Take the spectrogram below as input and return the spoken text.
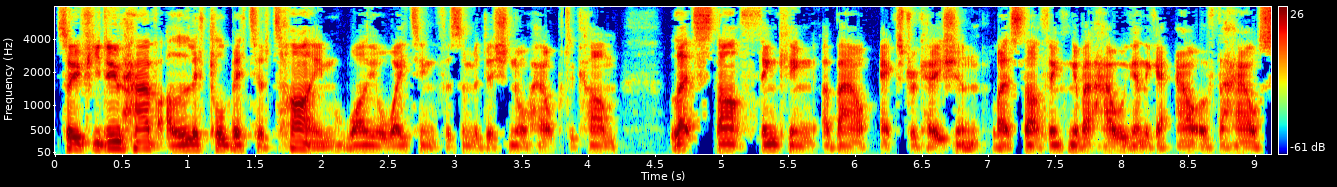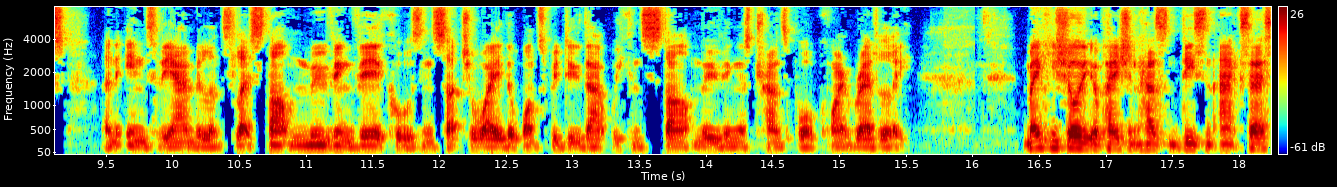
So if you do have a little bit of time while you're waiting for some additional help to come, let's start thinking about extrication. Let's start thinking about how we're going to get out of the house and into the ambulance. Let's start moving vehicles in such a way that once we do that, we can start moving as transport quite readily making sure that your patient has decent access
